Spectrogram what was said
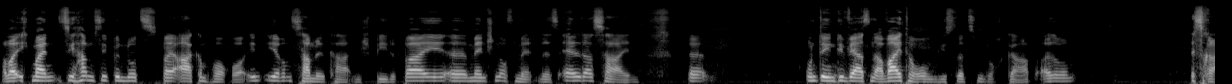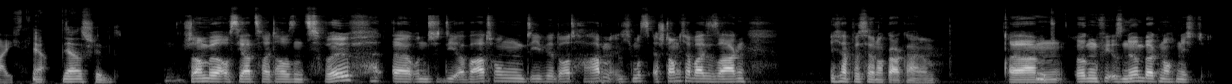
Aber ich meine, sie haben sie benutzt bei Arkham Horror, in ihrem Sammelkartenspiel, bei äh, Mansion of Madness, Elder Sign äh, und den diversen Erweiterungen, die es dazu noch gab. Also es reicht. Ja, ja, das stimmt. Schauen wir aufs Jahr 2012 äh, und die Erwartungen, die wir dort haben. Ich muss erstaunlicherweise sagen, ich habe bisher noch gar keine. Ähm, irgendwie ist Nürnberg noch nicht,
